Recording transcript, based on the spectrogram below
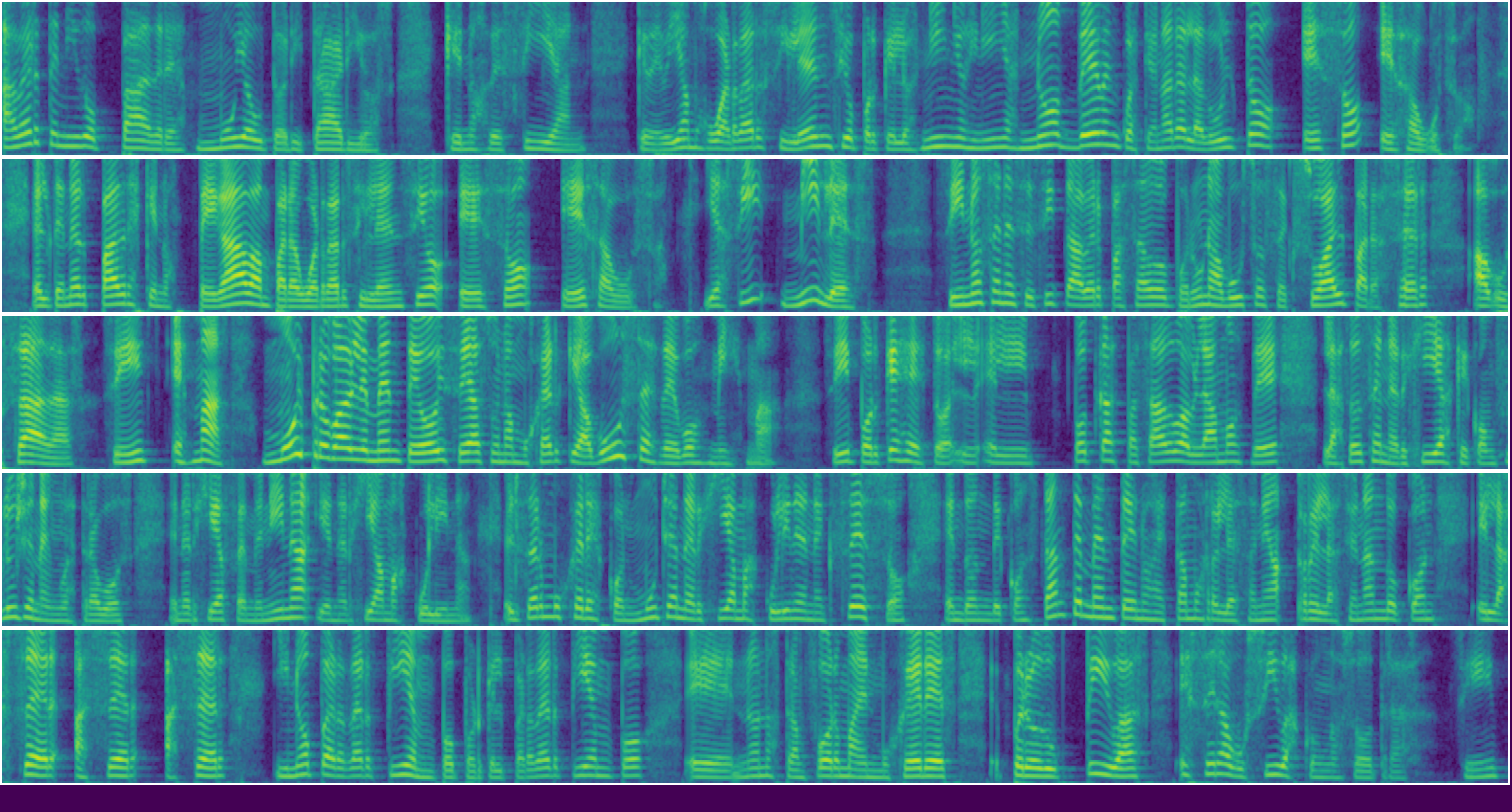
Haber tenido padres muy autoritarios que nos decían que debíamos guardar silencio porque los niños y niñas no deben cuestionar al adulto, eso es abuso. El tener padres que nos pegaban para guardar silencio, eso es abuso. Y así miles. Si no se necesita haber pasado por un abuso sexual para ser abusadas, ¿sí? Es más, muy probablemente hoy seas una mujer que abuses de vos misma, ¿sí? ¿Por qué es esto? El, el podcast pasado hablamos de las dos energías que confluyen en nuestra voz, energía femenina y energía masculina. El ser mujeres con mucha energía masculina en exceso, en donde constantemente nos estamos relacionando con el hacer, hacer, hacer y no perder tiempo, porque el perder tiempo eh, no nos transforma en mujeres productivas, es ser abusivas con nosotras.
